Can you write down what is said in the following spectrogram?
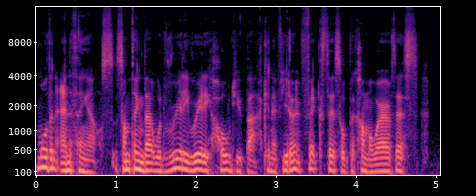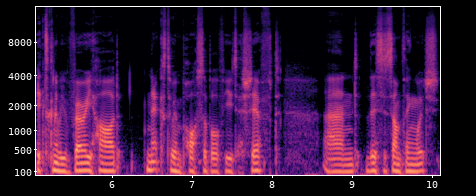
more than anything else? Something that would really, really hold you back. And if you don't fix this or become aware of this, it's going to be very hard, next to impossible, for you to shift. And this is something which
